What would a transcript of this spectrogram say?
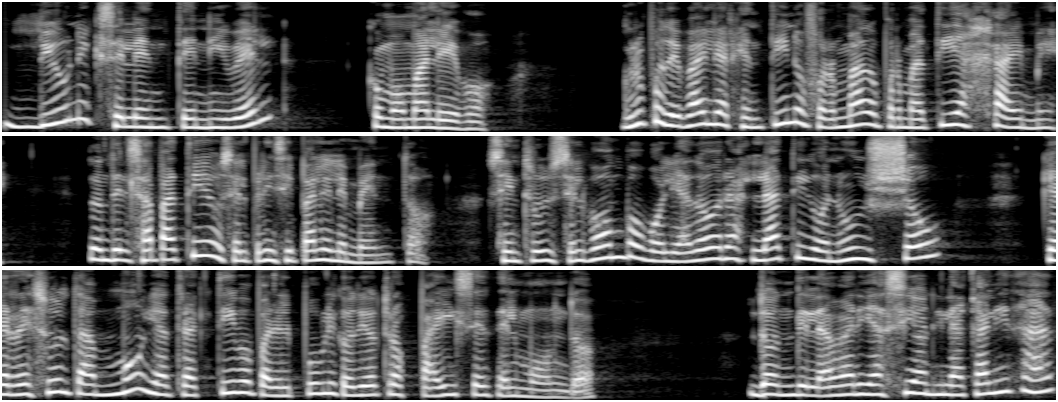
de un excelente nivel como Malevo, grupo de baile argentino formado por Matías Jaime, donde el zapateo es el principal elemento. Se introduce el bombo, boleadoras, látigo en un show que resulta muy atractivo para el público de otros países del mundo, donde la variación y la calidad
